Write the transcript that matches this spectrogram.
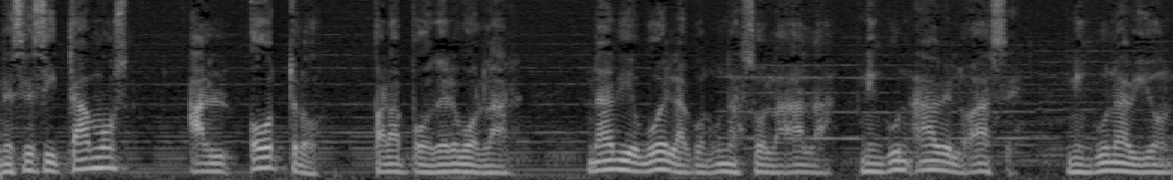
Necesitamos al otro para poder volar. Nadie vuela con una sola ala, ningún ave lo hace, ningún avión.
